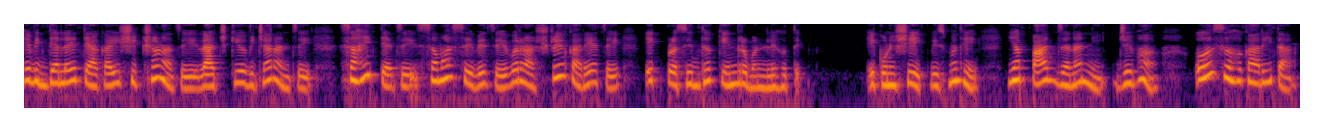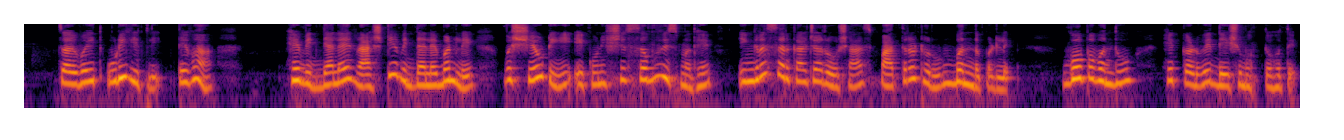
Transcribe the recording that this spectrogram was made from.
हे विद्यालय त्या काळी शिक्षणाचे राजकीय विचारांचे साहित्याचे समाजसेवेचे व राष्ट्रीय कार्याचे एक प्रसिद्ध केंद्र बनले होते. एकोणीसशे एकवीसमध्ये या पाच जणांनी जेव्हा असहकारिता चळवळीत उडी घेतली तेव्हा हे विद्यालय राष्ट्रीय विद्यालय बनले व शेवटी एकोणीसशे सव्वीसमध्ये इंग्रज सरकारच्या रोषास पात्र ठरून बंद पडले. गोपबंधू हे कडवे देशभक्त होते.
